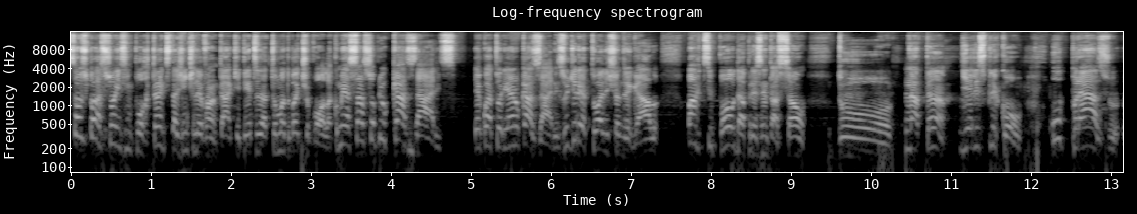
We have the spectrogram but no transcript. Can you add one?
são situações importantes da gente levantar aqui dentro da turma do bate-bola. Começar sobre o Casares equatoriano Casares. O diretor Alexandre Galo participou da apresentação do Natan e ele explicou: o prazo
